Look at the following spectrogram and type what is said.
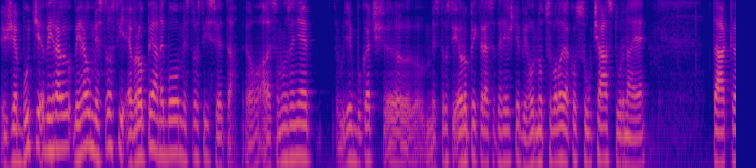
Že buď vyhrajou, vyhrajou mistrovství Evropy, anebo mistrovství světa. Jo? Ale samozřejmě Luděk Bukač, eh, mistrovství Evropy, které se tehdy ještě vyhodnocovalo jako součást turnaje, tak eh,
